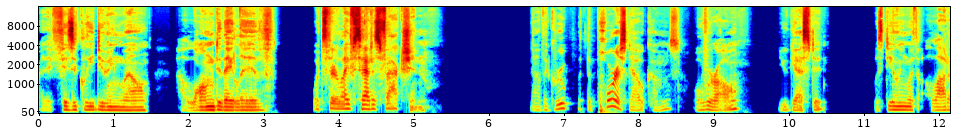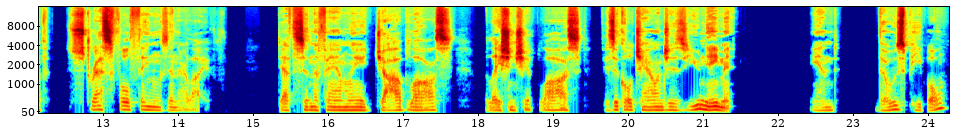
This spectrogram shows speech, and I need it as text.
Are they physically doing well? How long do they live? What's their life satisfaction? Now, the group with the poorest outcomes overall, you guessed it, was dealing with a lot of stressful things in their life deaths in the family, job loss, relationship loss, physical challenges, you name it. And those people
